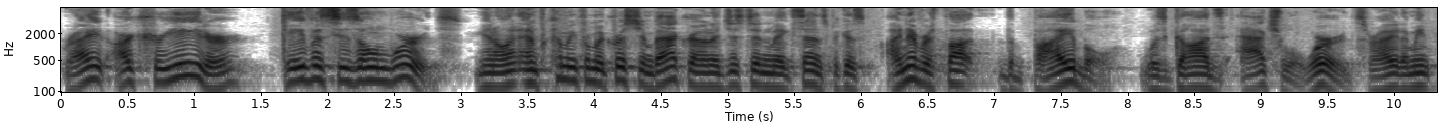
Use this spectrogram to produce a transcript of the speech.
right? Our Creator gave us his own words. You know, and, and, coming from a Christian background, it just didn't make sense because I never thought the Bible was God's actual words, right? I mean,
